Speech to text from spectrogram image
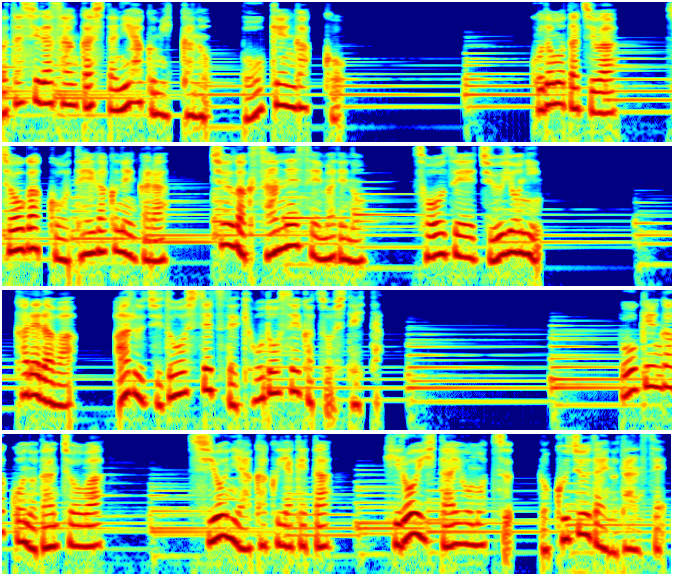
私が参加した2泊3日の冒険学校。子供たちは小学校低学年から中学3年生までの総勢14人。彼らはある児童施設で共同生活をしていた。冒険学校の団長は塩に赤く焼けた広い額を持つ60代の男性。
